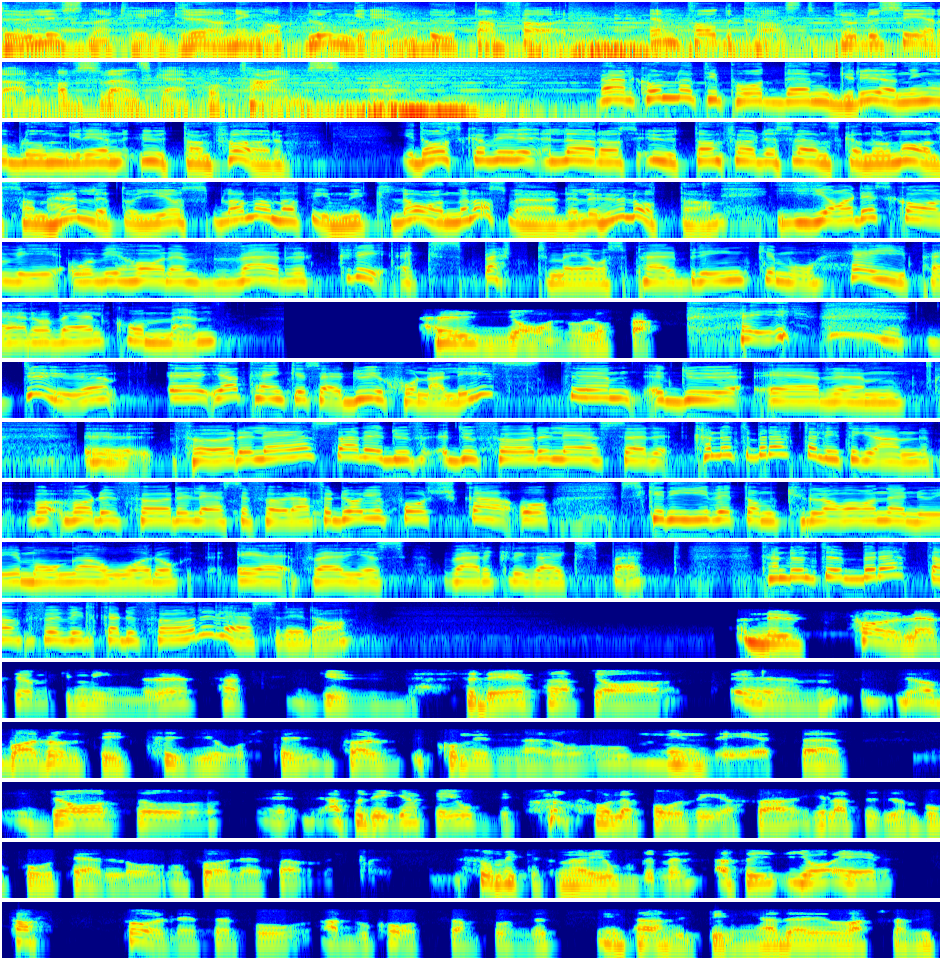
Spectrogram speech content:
Du lyssnar till Gröning och Blomgren utanför. En podcast producerad av svenska Epoch Times. Välkomna till podden Gröning och Blomgren utanför. Idag ska vi röra oss utanför det svenska normalsamhället och ge oss bland annat in i klanernas värld, eller hur Lotta? Ja, det ska vi. Och vi har en verklig expert med oss, Per Brinkemo. Hej Per och välkommen! Hej Jan och Lotta! Hej! Du, eh, jag tänker så här, du är journalist, eh, du är eh, föreläsare, du, du föreläser... Kan du inte berätta lite grann vad, vad du föreläser för? Alltså, du har ju forskat och skrivit om klaner nu i många år och är Sveriges verkliga expert. Kan du inte berätta för vilka du föreläser idag? Nu föreläser jag mycket mindre, tack gud för det, för att jag Ehm, jag var runt i tio års tid för kommuner och myndigheter. Idag så... Eh, alltså det är ganska jobbigt att hålla på och resa hela tiden, bo på hotell och, och föreläsa så mycket som jag gjorde. Men alltså jag är fast föreläsare på Advokatsamfundets internutbildningar där jag har varit sedan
